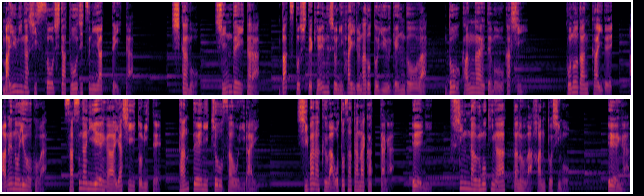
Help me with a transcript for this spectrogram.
真由美が失踪した当日に会っていた。しかも死んでいたら罰として刑務所に入るなどという言動はどう考えてもおかしい。この段階で姉の陽子はさすがに A が怪しいと見て探偵に調査を依頼。しばらくは音沙汰なかったが A に不審な動きがあったのは半年後。映画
